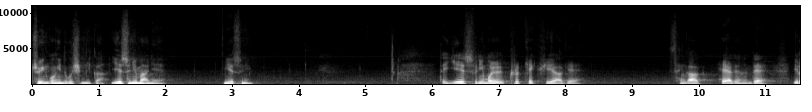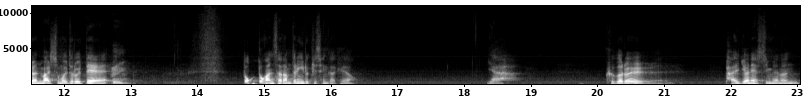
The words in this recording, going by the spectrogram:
주인공이 누구십니까? 예수님 아니에요. 예수님. 근데 예수님을 그렇게 귀하게 생각해야 되는데 이런 말씀을 들을 때 똑똑한 사람들은 이렇게 생각해요. 야, 그거를 발견했으면은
